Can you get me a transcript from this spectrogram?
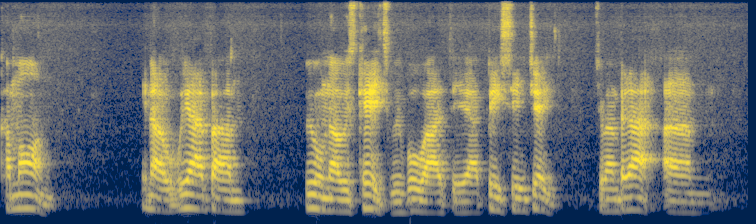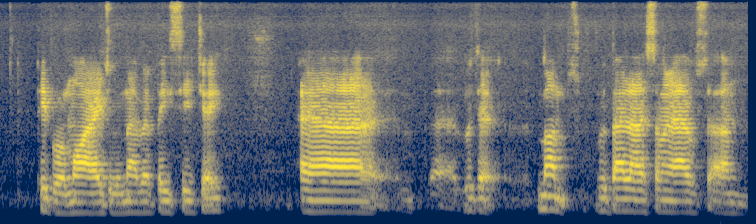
Come on. You know, we have, um, we all know as kids, we've all had the uh, BCG. Do you remember that? Um, people of my age remember BCG. Uh, uh, was it mumps, rubella, someone else? Um,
